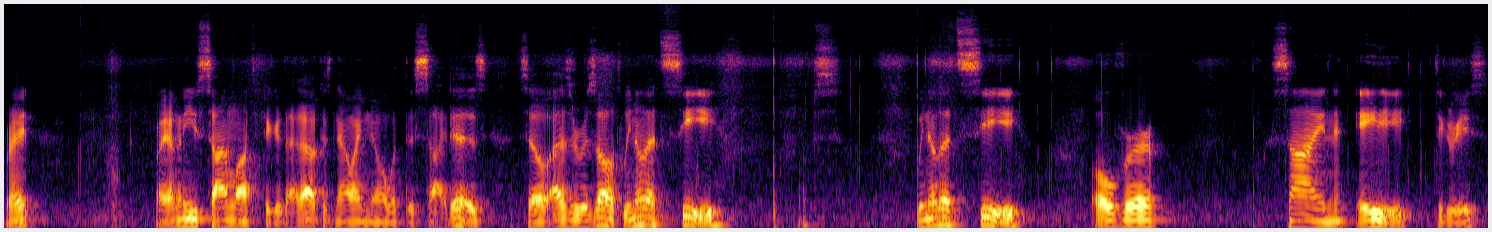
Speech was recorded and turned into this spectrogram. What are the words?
right? Right, I'm going to use sine law to figure that out because now I know what this side is. So as a result, we know that C, whoops, we know that C over sine 80 degrees,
